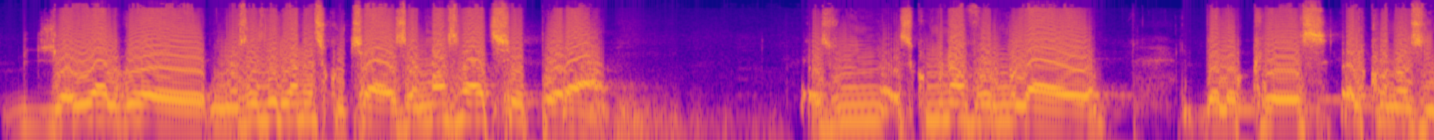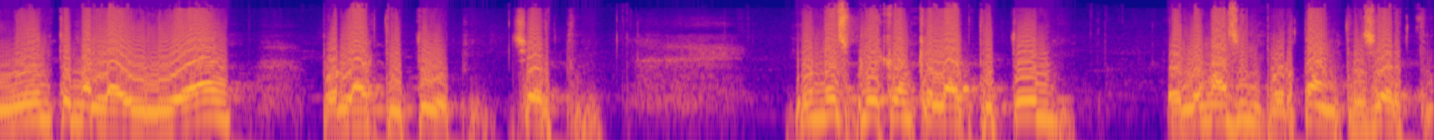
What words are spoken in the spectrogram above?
yo hay algo de, no sé si lo han escuchado, es más H por A. Es, un, es como una fórmula de, de lo que es el conocimiento más la habilidad por la actitud, ¿cierto? Y me explican que la actitud es lo más importante, ¿cierto?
